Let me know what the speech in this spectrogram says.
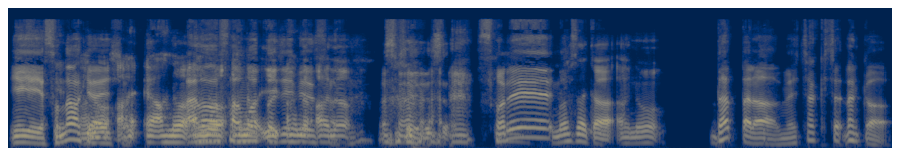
いやいやいや、そんなわけないでしょ。あの、あの、あの、あの、サンバットあ GPS の、あの、それ、まさか、あの、だったら、めちゃくちゃ、なんか、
